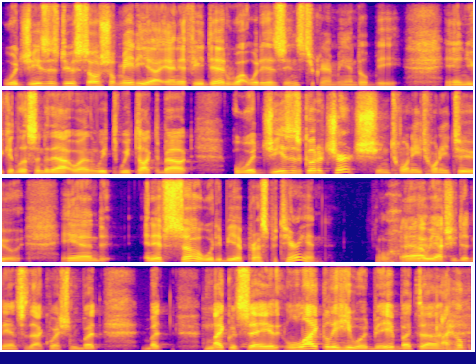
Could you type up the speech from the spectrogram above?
would Jesus do social media? And if he did, what would his Instagram handle be? And you can listen to that one. We we talked about would Jesus go to church in 2022? And and if so, would he be a Presbyterian? Oh, uh, we actually didn't answer that question, but but Mike would say likely he would be. But uh, I hope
